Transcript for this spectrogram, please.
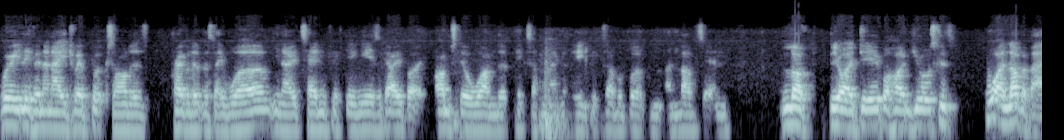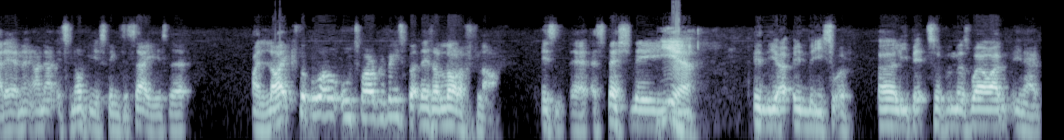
we live in an age where books aren't as prevalent as they were you know 10 15 years ago but i'm still one that picks up a magazine picks up a book and, and loves it and loved the idea behind yours because what I love about it, and I know it's an obvious thing to say, is that I like football autobiographies, but there's a lot of fluff, isn't there? Especially yeah, in the uh, in the sort of early bits of them as well. I'm you know,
